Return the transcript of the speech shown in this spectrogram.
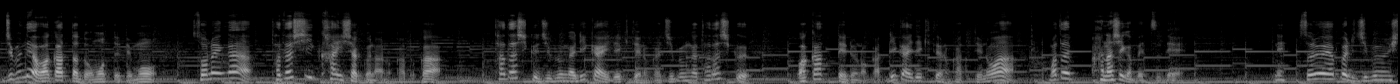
自分では分かったと思っててもそれが正しい解釈なのかとか正しく自分が理解できてるのか自分が正しく分かってるのか理解できてるのかっていうのはまた話が別で、ね、それはやっぱり自分一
